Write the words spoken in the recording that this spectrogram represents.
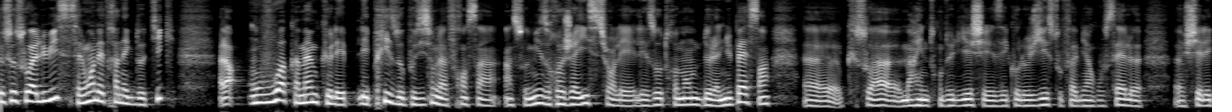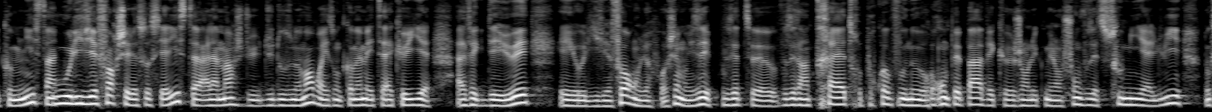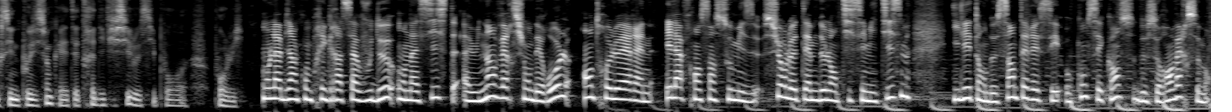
Que ce soit lui, c'est loin d'être anecdotique. Alors, on voit quand même que les, prises d'opposition de la France insoumise rejaillissent sur les, autres membres de la NUPES, hein, euh, que ce soit Marine Tondelier chez les écologistes ou Fabien Roussel euh, chez les communistes, hein, ou Olivier Faure chez les socialistes. À la marche du, 12 novembre, ils ont quand même été accueillis avec des huées. Et Olivier Faure, on lui reprochait, on lui disait, vous êtes, euh, vous êtes un traître, pourquoi vous ne rompez pas avec Jean-Luc Mélenchon, vous êtes soumis à lui. Donc c'est une position qui a été très difficile aussi pour, pour lui. On l'a bien compris grâce à vous deux, on assiste à une inversion des rôles entre le RN et la France insoumise sur le thème de l'antisémitisme, il est temps de s'intéresser aux conséquences de ce renversement.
